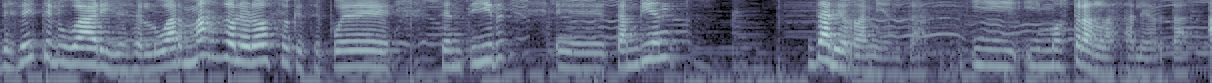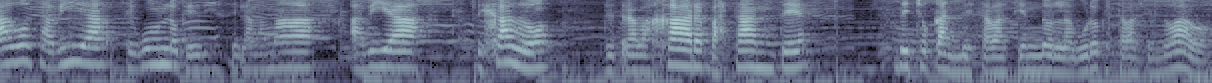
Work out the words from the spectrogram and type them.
desde este lugar y desde el lugar más doloroso que se puede sentir, eh, también dar herramientas y, mostrar las alertas. Agos había, según lo que dice la mamá, había dejado de trabajar bastante. De hecho, Cande estaba haciendo el laburo que estaba haciendo Agos.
